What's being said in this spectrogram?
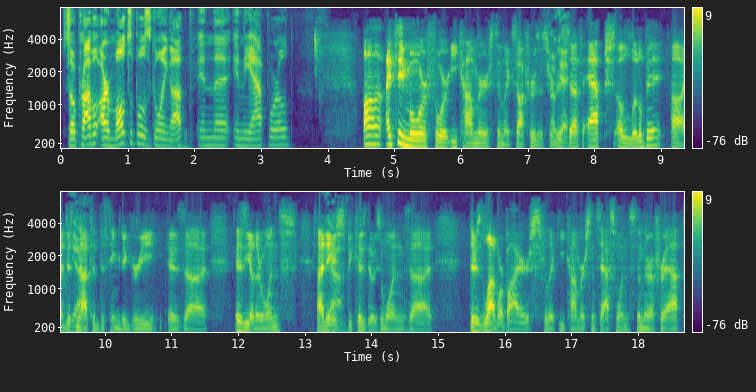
so probably are multiples going up in the in the app world. Uh, I'd say more for e-commerce and like software as a service Okay. stuff. Apps a little bit, uh, just Yeah. not to the same degree as uh, as the other ones. I think it's Yeah. just because those ones, uh, there's a lot more buyers for like e-commerce and SaaS ones than there are for apps.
